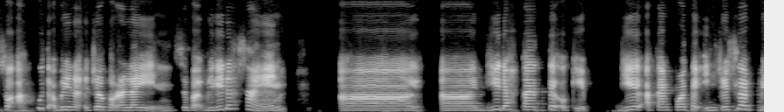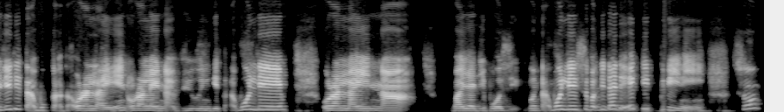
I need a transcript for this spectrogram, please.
So aku tak boleh nak jual kat orang lain. Sebab bila dah sign uh, uh, dia dah kata okey dia akan protect interest lah. Bila dia tak buka kat orang lain, orang lain nak viewing dia tak boleh, orang lain nak bayar deposit pun tak boleh sebab dia dah ada ATP ni. So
